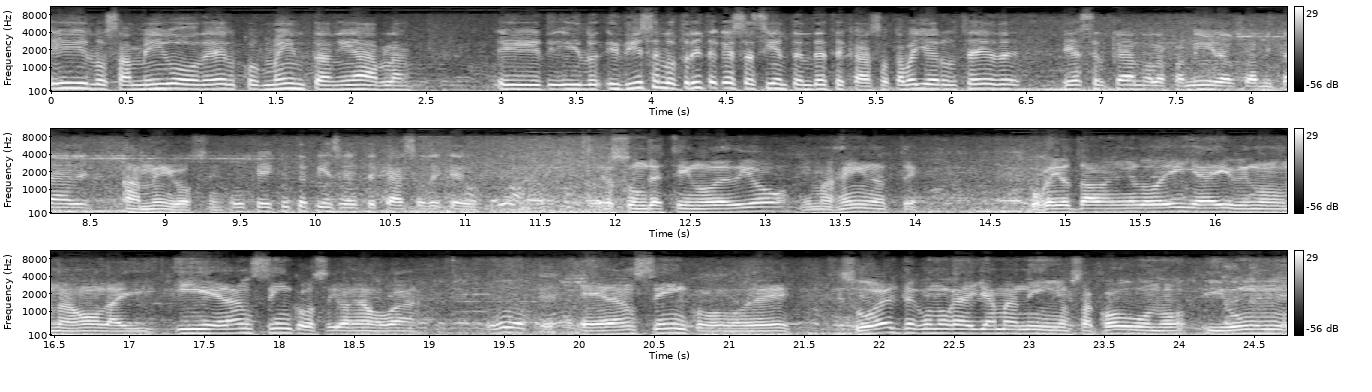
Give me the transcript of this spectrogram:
Y los amigos de él comentan y hablan y, y- y dicen lo triste que se sienten de este caso. Caballero, usted es cercano a la familia, a sus amistades. Amigos, sí. Ok, ¿qué usted piensa de este caso de Keudi? Es un destino de Dios, imagínate. Porque yo estaba en el orilla y vino una ola y, y eran cinco los que se iban a ahogar. Eran cinco. eh, suerte que uno que se llama niño sacó uno y un,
